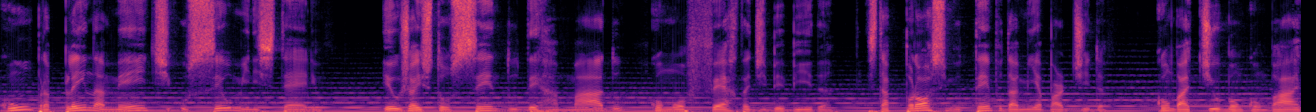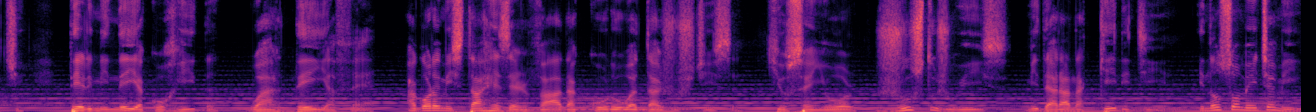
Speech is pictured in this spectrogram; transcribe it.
cumpra plenamente o seu ministério. Eu já estou sendo derramado como oferta de bebida. Está próximo o tempo da minha partida. Combati o bom combate, terminei a corrida, guardei a fé. Agora me está reservada a coroa da justiça, que o Senhor, justo juiz, me dará naquele dia. E não somente a mim,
